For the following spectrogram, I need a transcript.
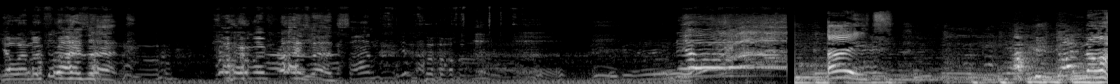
Yo, where my fries at? Yo, where my fries at, son? No.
